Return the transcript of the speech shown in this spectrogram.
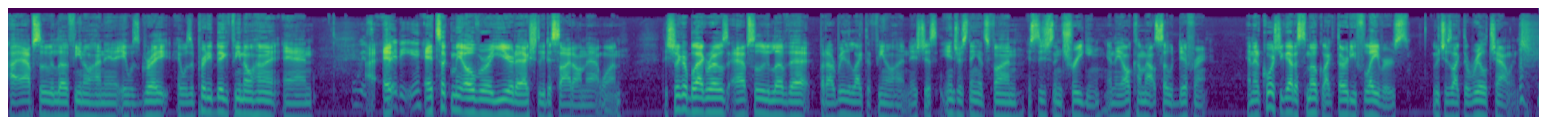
I absolutely love pheno hunting. It was great. It was a pretty big pheno hunt, and It was I- it- pretty. It, took me over a year to actually decide on that one. The sugar black rose, absolutely love that, but I really like the pheno hunting. It's just interesting. It's fun. It's just intriguing, and they all come out so different. And then of course you got to smoke like 30 flavors, which is like the real challenge.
